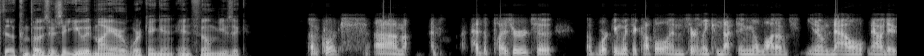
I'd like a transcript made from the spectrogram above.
the composers that you admire working in, in film music? Of course. Um, I've had the pleasure to of working with a couple and certainly conducting a lot of, you know, now nowadays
